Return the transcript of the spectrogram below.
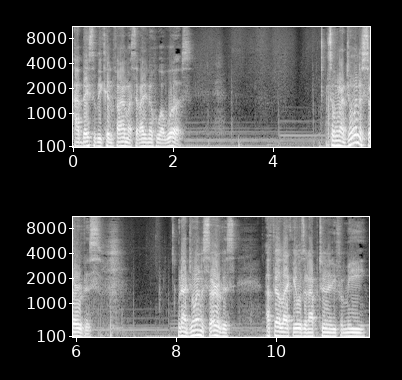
I basically couldn't find myself. I didn't know who I was. So when I joined the service, when I joined the service, I felt like it was an opportunity for me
